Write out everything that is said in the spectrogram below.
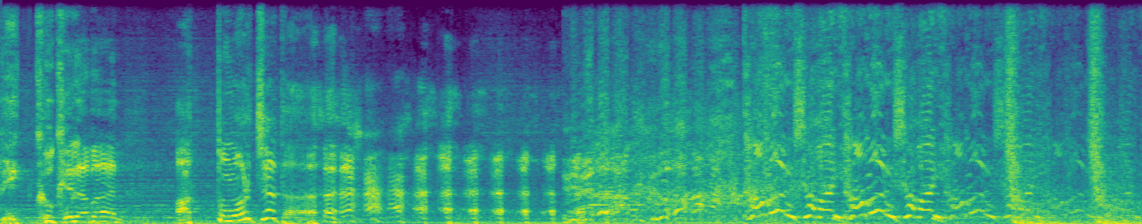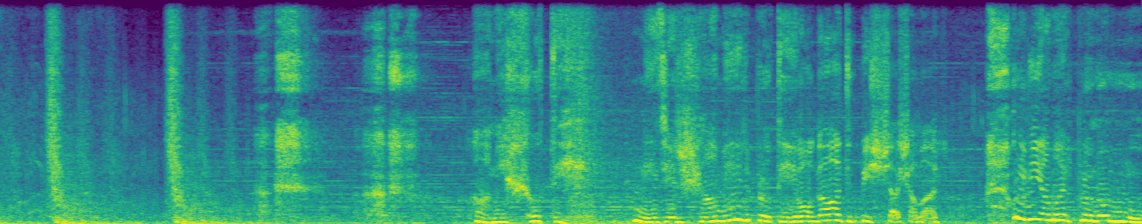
ভিক্ষুকের আবার আত্ম আত্মমর্যাদা? থামুন সবাই থামুন সবাই থামুন সবাই। আমি সতী। নিজের স্বামীর প্রতি অগাধ বিশ্বাস আমার। উনি আমার প্রণম্য।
